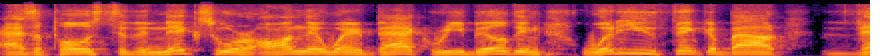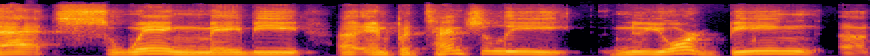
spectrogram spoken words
as opposed to the Knicks who are on their way back rebuilding. What do you think about that swing, maybe, uh, and potentially New York being a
